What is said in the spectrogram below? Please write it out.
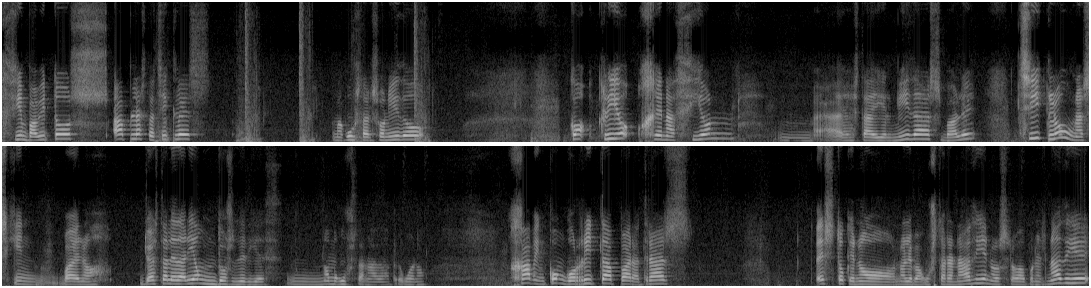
100 eh, pavitos. Aplasta chicles. Me gusta el sonido. criogenación. Mm, está ahí el Midas, ¿vale? Chiclo, una skin. Bueno, yo hasta le daría un 2 de 10. Mm, no me gusta nada, pero bueno. Javen con gorrita para atrás. Esto que no, no le va a gustar a nadie, no se lo va a poner nadie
